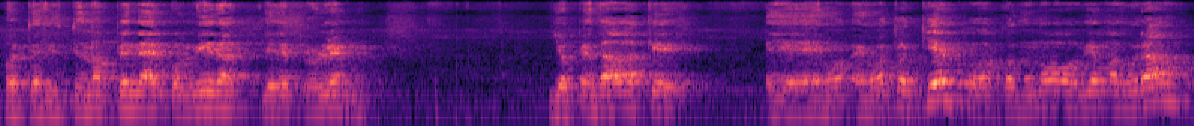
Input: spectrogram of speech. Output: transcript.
Porque si usted no aprende a hacer comida, tiene problemas. Yo pensaba que eh, en, en otro tiempo, cuando uno había madurado,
